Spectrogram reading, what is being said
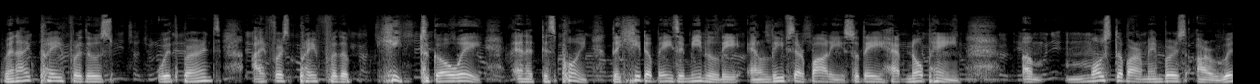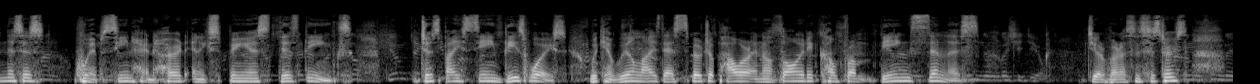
When I pray for those with burns, I first pray for the heat to go away, and at this point, the heat obeys immediately and leaves their body so they have no pain. Um, most of our members are witnesses who have seen and heard and experienced these things. Just by seeing these works, we can realize that spiritual power and authority come from being sinless. Dear brothers and sisters,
